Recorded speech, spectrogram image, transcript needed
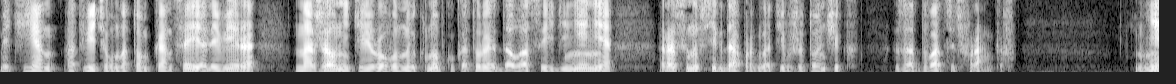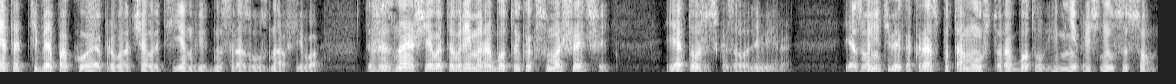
Этьен ответил на том конце, и Оливейра нажал никелированную кнопку, которая дала соединение, раз и навсегда проглотив жетончик за 20 франков. «Нет от тебя покоя», — проворчал Этьен, видно, сразу узнав его. «Ты же знаешь, я в это время работаю как сумасшедший». «Я тоже», — сказал Оливейра. «Я звоню тебе как раз потому, что работал, и мне приснился сон».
